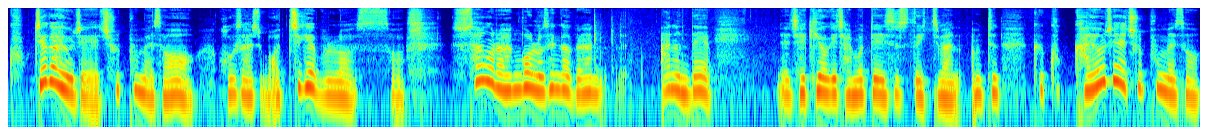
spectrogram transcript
국제가요제 출품해서 거기서 아주 멋지게 불러서 수상을 한 걸로 생각을 한, 하는데, 네, 제 기억이 잘못되어 있을 수도 있지만, 아무튼 그 가요제 출품에서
